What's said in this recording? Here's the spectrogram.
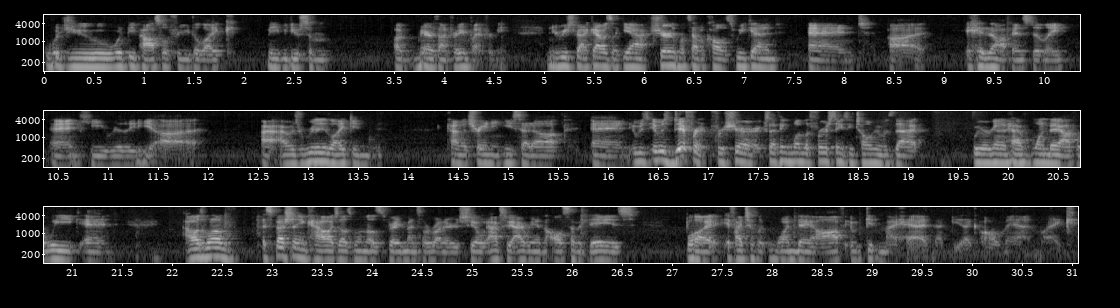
Would you, would it be possible for you to like maybe do some, a marathon training plan for me? And he reached back out, I was like, yeah, sure, let's have a call this weekend. And, uh, hit it off instantly. And he really, uh, I, I was really liking kind of training he set up, and it was it was different for sure. Because I think one of the first things he told me was that we were going to have one day off a week, and I was one of, especially in college, I was one of those very mental runners. You know, absolutely, I ran all seven days, but if I took like one day off, it would get in my head, and I'd be like, oh man, like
